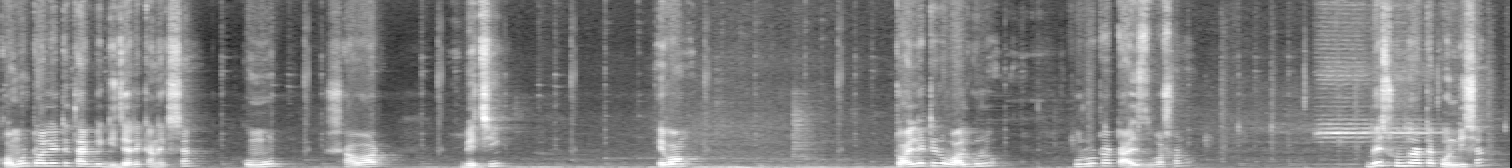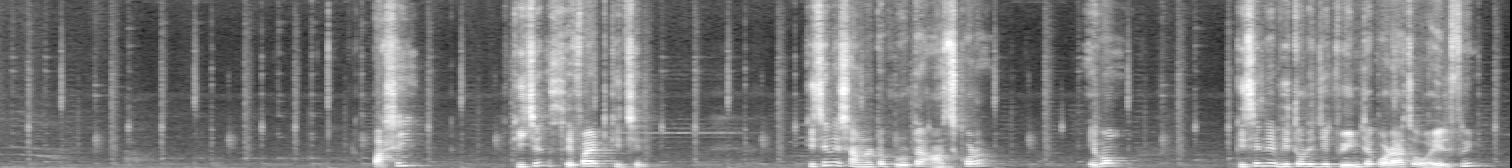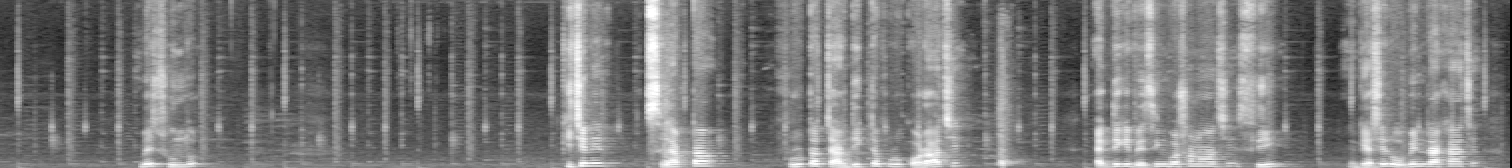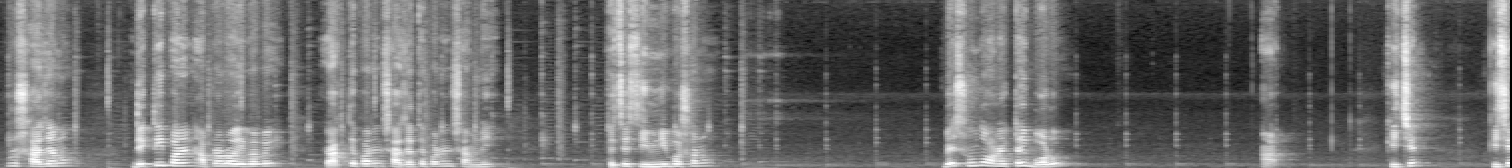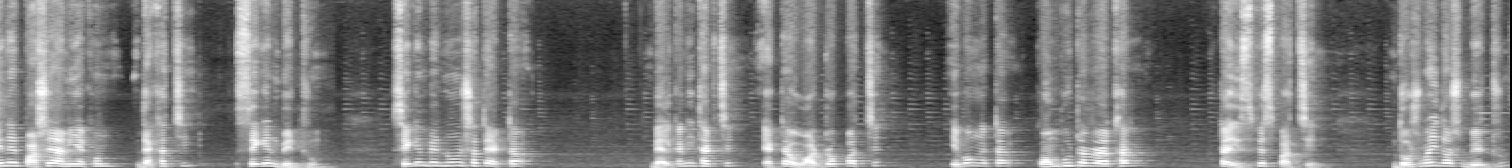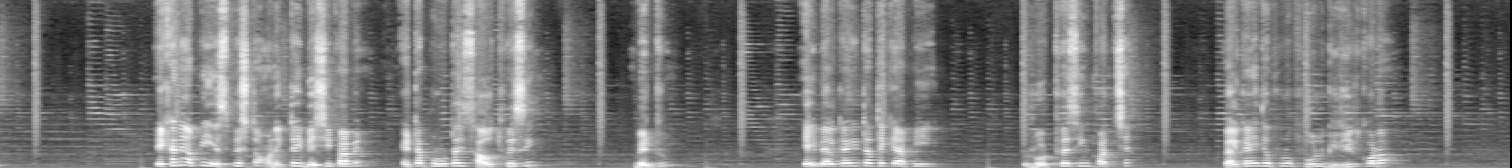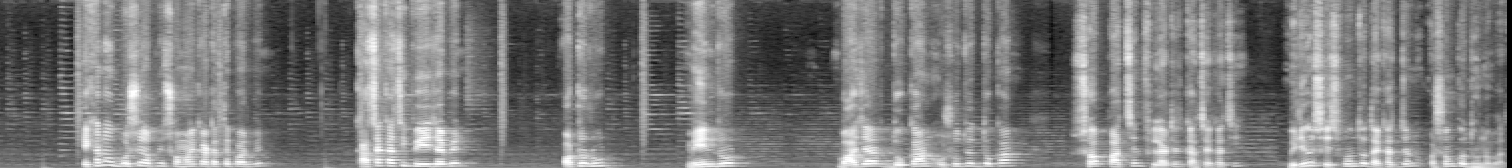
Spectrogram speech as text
কমন টয়লেটে থাকবে গিজারের কানেকশান কোমোড শাওয়ার বেচিং এবং টয়লেটের ওয়ালগুলো পুরোটা টাইলস বসানো। বেশ সুন্দর একটা কন্ডিশান পাশেই কিচেন সেপারেট কিচেন কিচেনের সামনেটা পুরোটা আঁচ করা এবং কিচেনের ভিতরে যে ফিনটা করা আছে অয়েল ফিন বেশ সুন্দর। কিচেনের স্ল্যাবটা পুরোটা চারদিকটা পুরো করা আছে। একদিকে বেসিং বসানো আছে সিং গ্যাসের ওভেন রাখা আছে, পুরো সাজানো। দেখতেই পারেন, আপনারাও এভাবে রাখতে পারেন, সাজাতে পারেন, সামনে হচ্ছে চিমনি বসানো। বেশ সুন্দর, অনেকটাই বড়। আর কিচেন, কিচেনের পাশে আমি এখন দেখাচ্ছি সেকেন্ড বেডরুম সেকেন্ড বেডরুমের সাথে একটা ব্যালকানি থাকছে, একটা ওয়ার্ড্রপ পাচ্ছেন এবং একটা কম্পিউটার রাখার একটা স্পেস পাচ্ছেন। দশ বাই দশ বেডরুম এখানে আপনি স্পেসটা অনেকটাই বেশি পাবেন। এটা পুরোটাই সাউথ ফেসিং বেডরুম এই ব্যালকানিটা থেকে আপনি রোড ফেসিং পাচ্ছেন। ব্যালকানিতে পুরো ফুল গ্রিল করা। এখানেও বসে আপনি সময় কাটাতে পারবেন। কাছাকাছি পেয়ে যাবেন অটো রুট মেন রোড, বাজার, দোকান, ওষুধের দোকান, সব পাচ্ছেন ফ্ল্যাটের কাছাকাছি। ভিডিও শেষ পর্যন্ত দেখার জন্য অসংখ্য ধন্যবাদ।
